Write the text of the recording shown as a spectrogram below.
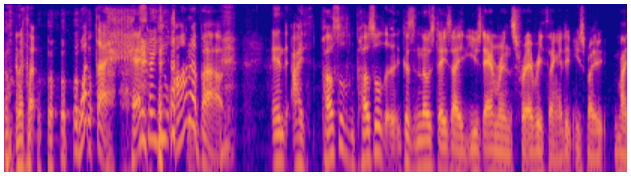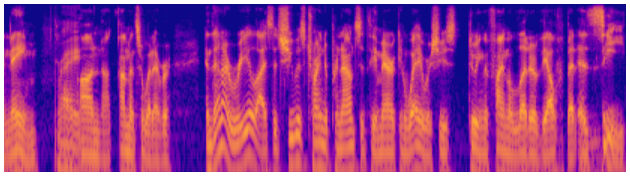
And I thought, what the heck are you on about? And I puzzled and puzzled because in those days I used AmeriNZ for everything. I didn't use my my name right. on uh, comments or whatever. And then I realized that she was trying to pronounce it the American way, where she was doing the final letter of the alphabet as Z,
